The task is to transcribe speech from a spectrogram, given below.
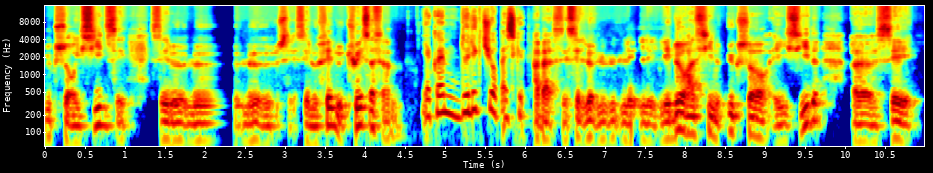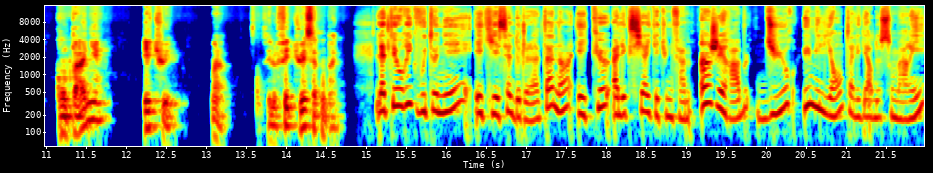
luxoricide, c'est le, le, le, le fait de tuer sa femme. Il y a quand même deux lectures parce que. Ah bah, c'est les, les, deux racines, uxor et icide, euh, c'est compagne et tuer. Voilà. C'est le fait de tuer sa compagne. La théorie que vous tenez, et qui est celle de Jonathan, hein, est que Alexia était une femme ingérable, dure, humiliante à l'égard de son mari,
